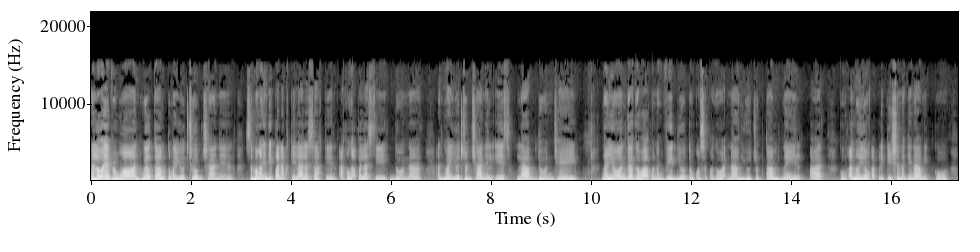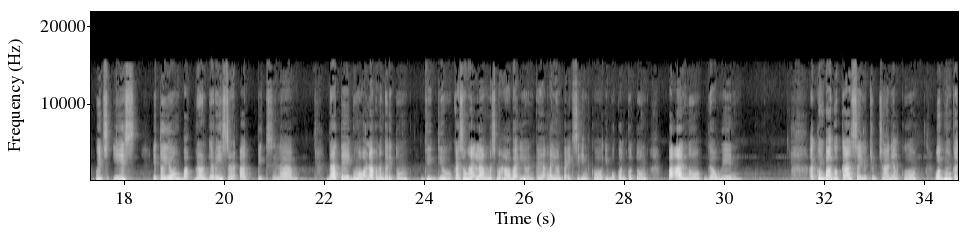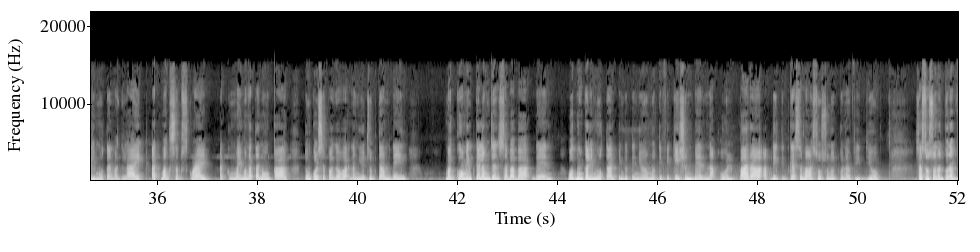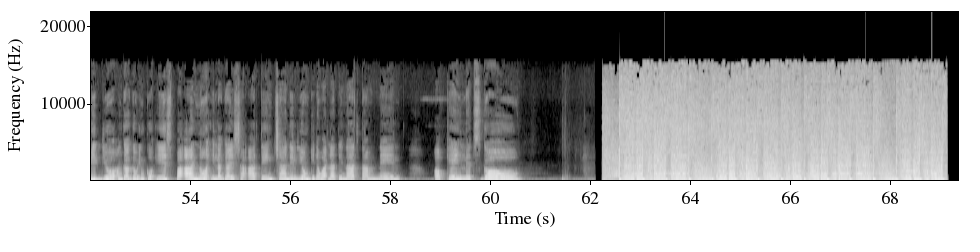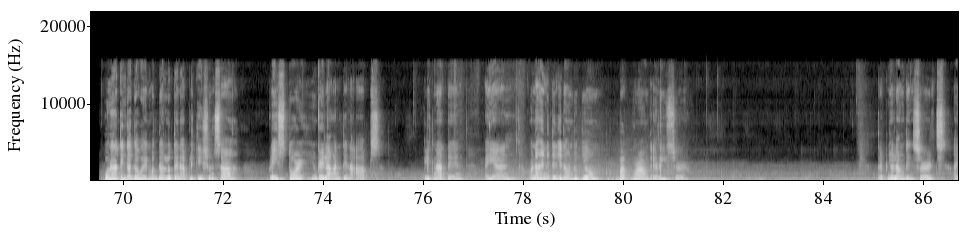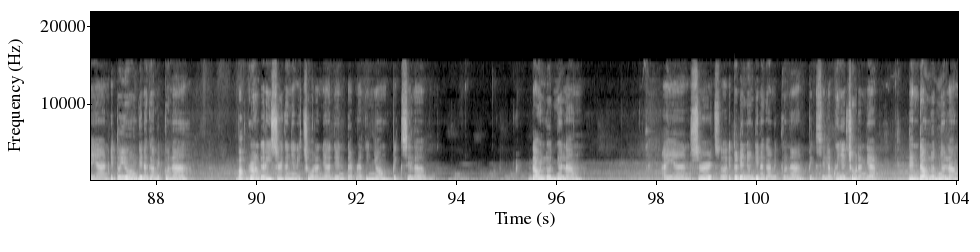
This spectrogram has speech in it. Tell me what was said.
Hello everyone! Welcome to my YouTube channel. Sa mga hindi pa nakakilala sa akin, ako nga pala si Donna. And my YouTube channel is Love Don J. Ngayon, gagawa ako ng video tungkol sa paggawa ng YouTube thumbnail at kung ano yung application na ginamit ko. Which is, ito yung background eraser at Pixelab. Dati, gumawa na ako ng ganitong video. Kaso nga lang, mas mahaba yun, kaya ngayon paiksiin ko. Ibukod ko tong paano gawin. At kung bago ka sa YouTube channel ko, huwag mong kalimutan mag-like at mag-subscribe. At kung may mga tanong ka tungkol sa paggawa ng YouTube thumbnail, mag-comment ka lang dyan sa baba, then huwag mong kalimutan pindutin yung notification bell na all para updated ka sa mga susunod ko na video. Sa susunod ko na video, ang gagawin ko is paano ilagay sa ating channel yung ginawa natin na thumbnail. Okay, let's go! Una natin gagawin, mag-download tayo ng application sa Play Store, yung kailangan natin na apps. Click natin. Ayan. Unahin natin i-download yung background eraser. Type nyo lang din search. Ayan. Ito yung ginagamit ko na background eraser, ganyan itsura niya. Then, type natin yung Pixelab. Download nyo lang. Ayan, search. Uh, ito din yung ginagamit ko na Pixelab. Ganyan itsura niya. Then, download nyo lang.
